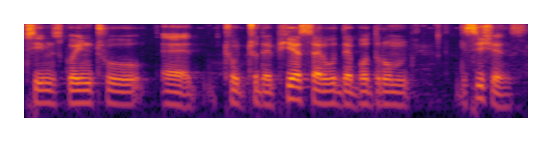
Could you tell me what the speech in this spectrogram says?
teams going to uh, to to the PSL with the boardroom decisions?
